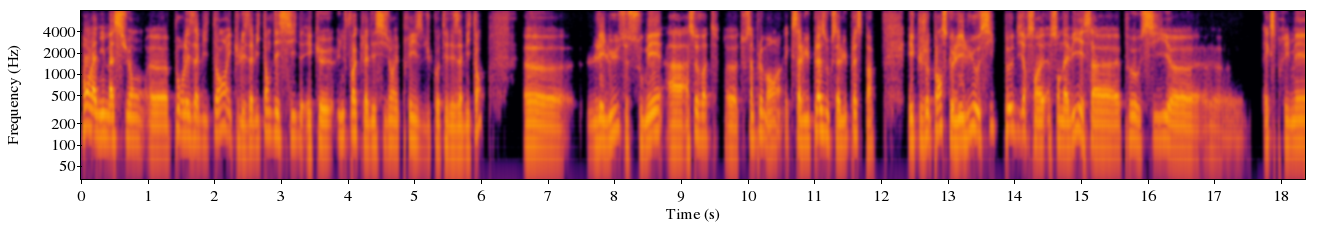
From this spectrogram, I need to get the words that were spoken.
font l'animation euh, pour les habitants et que les habitants décident et que une fois que la décision est prise du côté des habitants, euh, l'élu se soumet à, ce vote, tout simplement, hein, et que ça lui plaise ou que ça lui plaise pas. Et que je pense que l'élu aussi peut dire son, avis et ça peut aussi exprimer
